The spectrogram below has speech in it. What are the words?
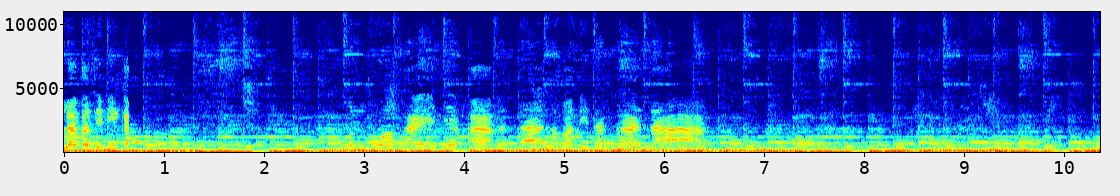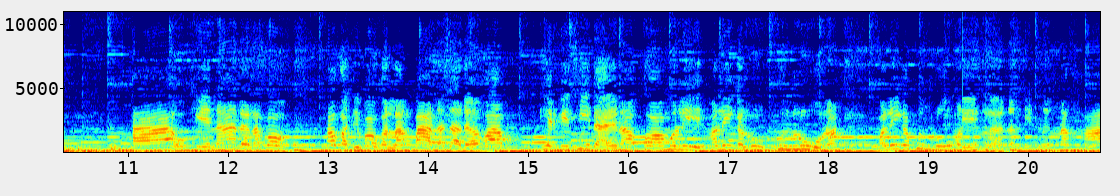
แล้วก็จะมีการคุณบัวไข่เนี่ย เห็นวิธีใดเนาะพอมะลิมะลิกับลูกเพิ่งรู้เนาะมะลิก็เพิ่งรู้เหมือนเองแหละนั่นนิดนึงนะคะ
